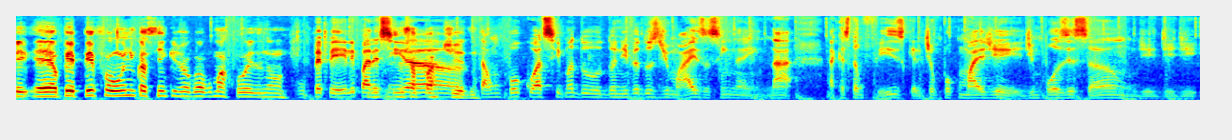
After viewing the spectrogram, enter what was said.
É, o PP foi o único assim que jogou alguma coisa no. O PP ele parecia estar tá um pouco acima do, do nível dos demais, assim, né? Na, na questão física, ele tinha um pouco mais de, de imposição, de, de, de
